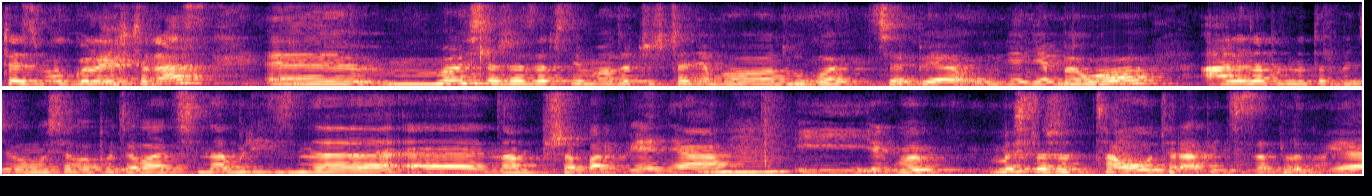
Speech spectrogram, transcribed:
Cześć w ogóle jeszcze raz. E, Myślę, że zaczniemy od oczyszczenia, bo długo Ciebie u mnie nie było, ale na pewno też będziemy musiały podziałać na bliznę, e, na przebarwienia Mhm. i jakby myślę, że całą terapię Ci zaplanuję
